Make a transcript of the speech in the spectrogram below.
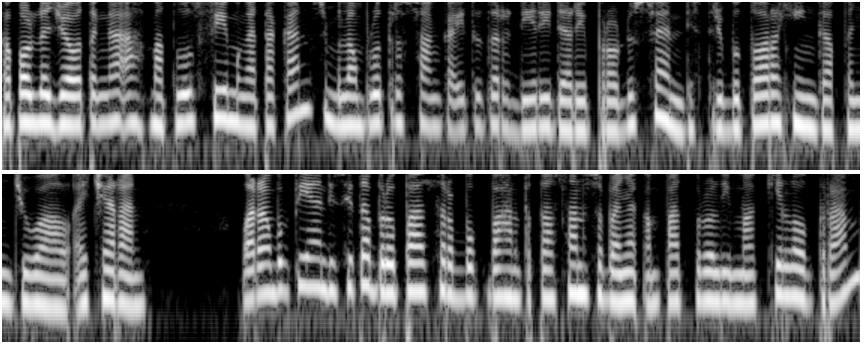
Kapolda Jawa Tengah Ahmad Lutfi mengatakan 90 tersangka itu terdiri dari produsen, distributor hingga penjual eceran. Barang bukti yang disita berupa serbuk bahan petasan sebanyak 45 kg,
